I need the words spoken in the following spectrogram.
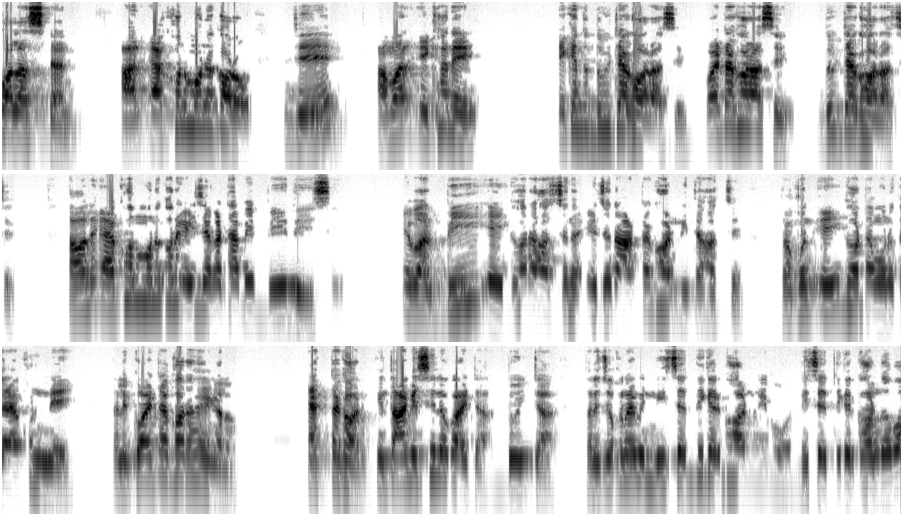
কলাস প্যান আর এখন মনে করো যে আমার এখানে এখানে দুইটা ঘর আছে। কয়টা ঘর আছে? দুইটা ঘর আছে। তাহলে এখন মনে করো এই জায়গাটা আমি বি দিয়েছি। এবার বি এই ঘরে হচ্ছে না, এই জন্য আরেকটা ঘর নিতে হচ্ছে। তখন এই ঘরটা মনে করো এখন নেই। তাহলে কয়টা ঘর হয়ে গেল? একটা ঘর। কিন্তু আগে ছিল কয়টা? দুইটা। তাহলে যখন আমি নিচের দিকে ঘর নিব, নিচের দিকে ঘর নেব,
